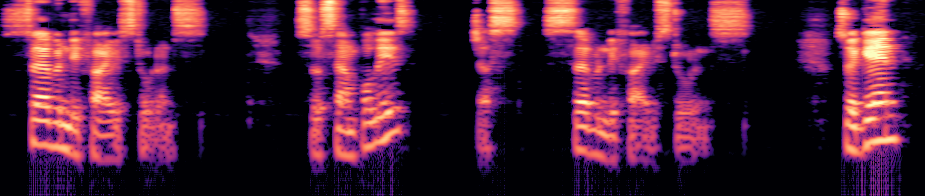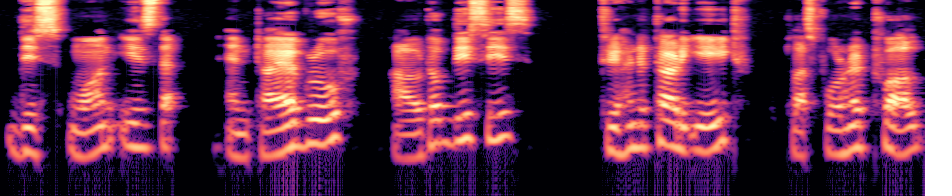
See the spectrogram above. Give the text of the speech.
75 students. So sample is just 75 students. So again, this one is the entire group. Out of this is 338 plus 412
